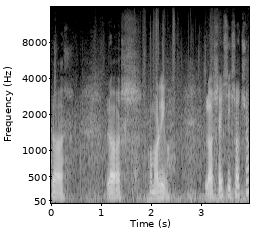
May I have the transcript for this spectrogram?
los, los, como os digo, los 668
